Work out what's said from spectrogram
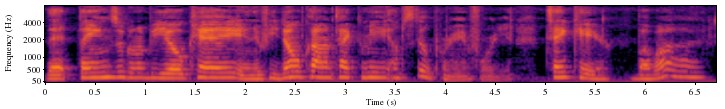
that things are going to be okay. And if you don't contact me, I'm still praying for you. Take care. Bye bye.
